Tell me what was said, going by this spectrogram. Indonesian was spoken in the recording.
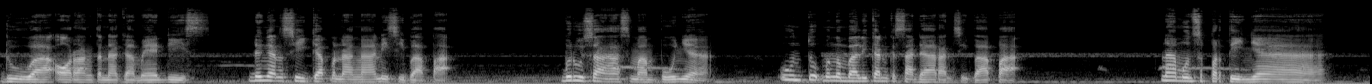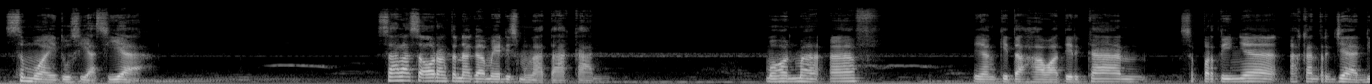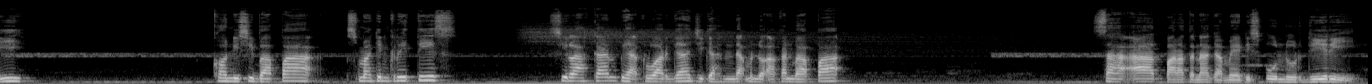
Dua orang tenaga medis dengan sigap menangani si bapak, berusaha semampunya untuk mengembalikan kesadaran si bapak. Namun, sepertinya semua itu sia-sia. Salah seorang tenaga medis mengatakan, "Mohon maaf, yang kita khawatirkan sepertinya akan terjadi. Kondisi bapak semakin kritis. Silahkan pihak keluarga jika hendak mendoakan bapak." Saat para tenaga medis undur diri,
